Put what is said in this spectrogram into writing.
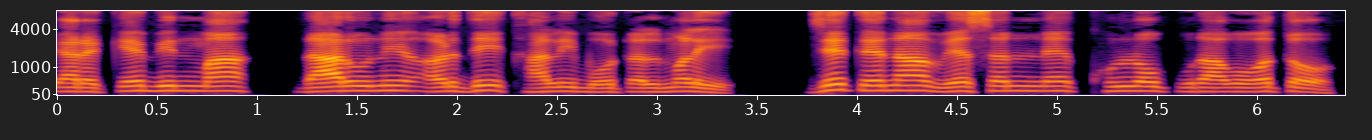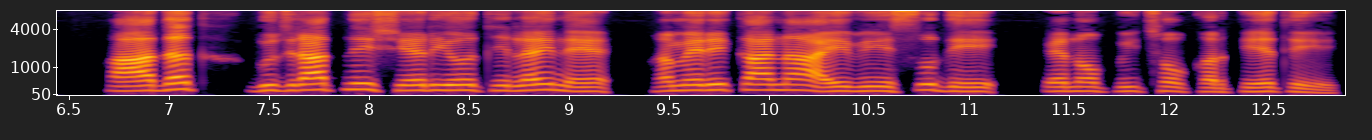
ત્યારે કેબિનમાં દારૂની અડધી ખાલી બોટલ મળી, જે તેના વ્યસનને ખુલ્લો પુરાવો હતો. આ આદત ગુજરાતની શેરીઓથી લઈને અમેરિકાના હાઈવે સુધી તેનો પીછો કરતી હતી.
